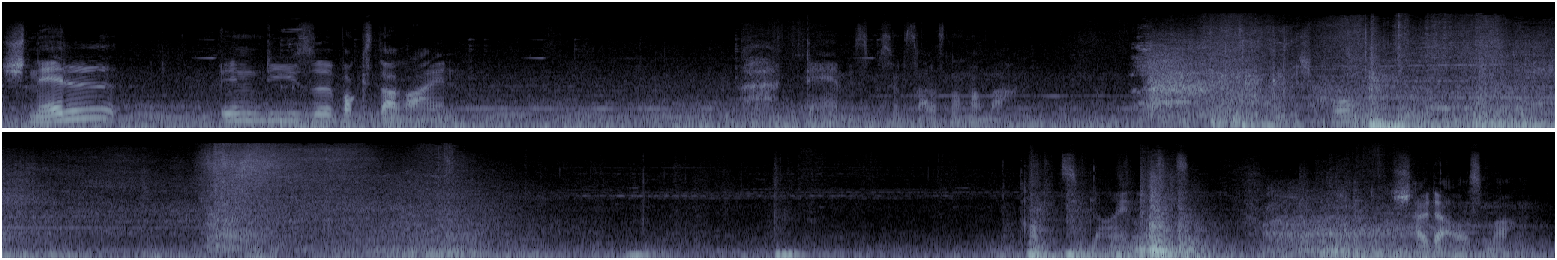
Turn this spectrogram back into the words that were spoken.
schnell in diese Box da rein. Ah, damn, jetzt müssen wir das alles nochmal machen. Eingesprungen. Kommt, zieh ein jetzt. Schalter ausmachen.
